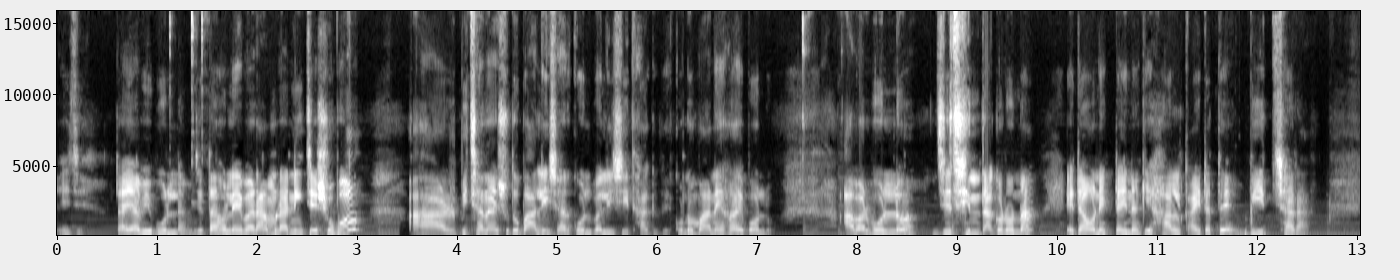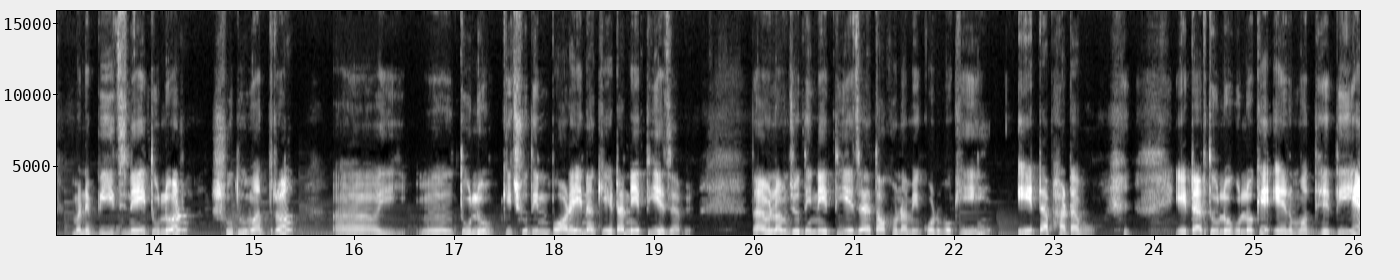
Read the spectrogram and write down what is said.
এই যে, তাই আমি বললাম যে তাহলে এবার আমরা নিচে শুব, আর বিছানায় শুধু বালিশ আর কোলবালিশই থাকবে। কোনো মানে হয় বলো। আবার বলল যে চিন্তা করো না, এটা অনেকটাই নাকি হালকা। এটাতে বীজ ছাড়া। মানে বীজ নেই তুলোর, শুধুমাত্র ওই তুলো। কিছুদিন পরেই নাকি এটা নেতিয়ে যাবে। তাই বললাম যদি নেতিয়ে যায় তখন আমি করব কি? এটা ফাটাবো। এটার তুলোগুলোকে এর মধ্যে দিয়ে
